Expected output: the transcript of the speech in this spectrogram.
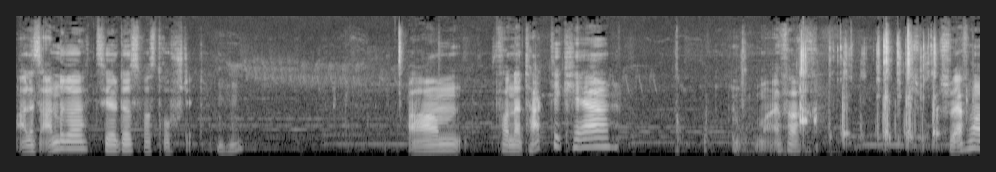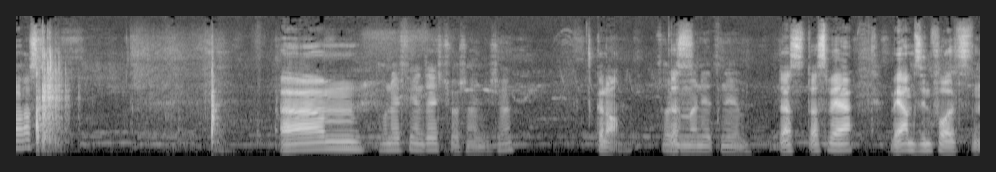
Alles andere zählt das, was drauf steht. Ähm, von der Taktik her, mal einfach, ich werfe mal was. Ähm, 164 wahrscheinlich, ne? genau. Sollte Das- man jetzt nehmen. Das, das wäre wär am sinnvollsten.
